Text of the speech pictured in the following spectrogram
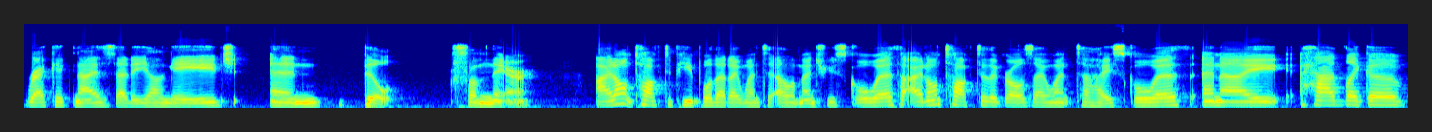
recognized at a young age and built from there. I don't talk to people that I went to elementary school with. I don't talk to the girls I went to high school with. And I had like a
